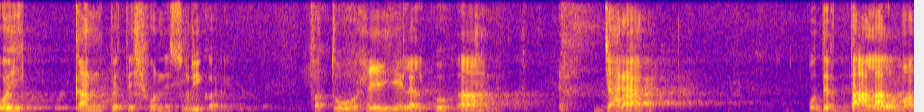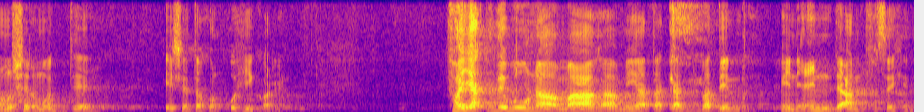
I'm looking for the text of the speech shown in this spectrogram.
ওই কান পেতে শোনে, চুরি করে। ফতু হেইহিলাল কুহান যারা ওদের দালাল মানুষের মধ্যে এসে তখন ওহি করে। ফায়াক দেবু না মাহা মিয়াতা কাজবাতিন মিন ইন্দে আনফুসিহিম।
